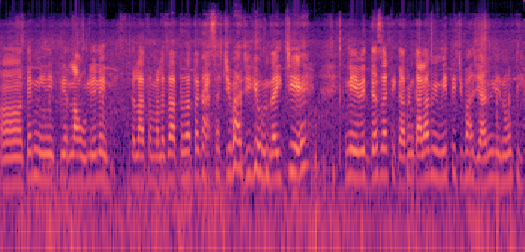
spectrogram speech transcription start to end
त्यांनी नेपियर लावलेलं आहे. चला आता मला जाता जाता घासाची भाजी घेऊन जायची आहे. नैवेद्यासाठी कारण काल आम्ही मेथीची भाजी आणली नव्हती.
